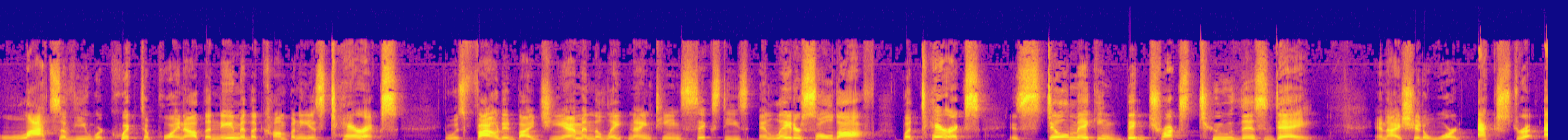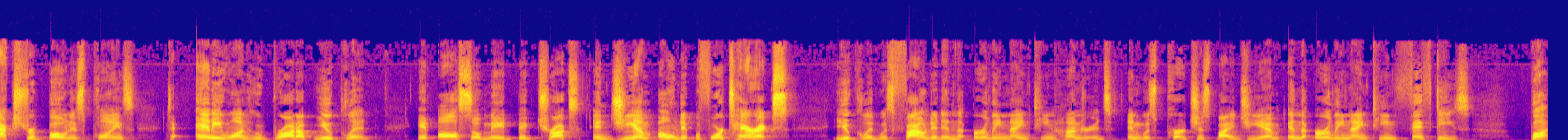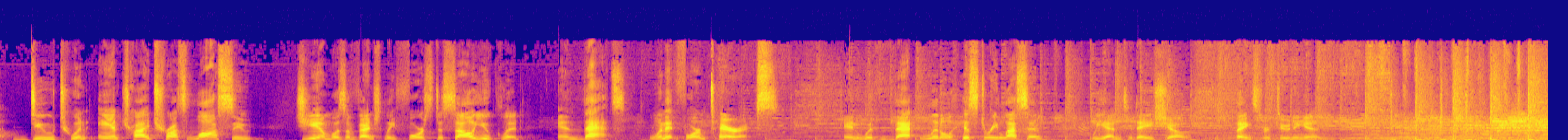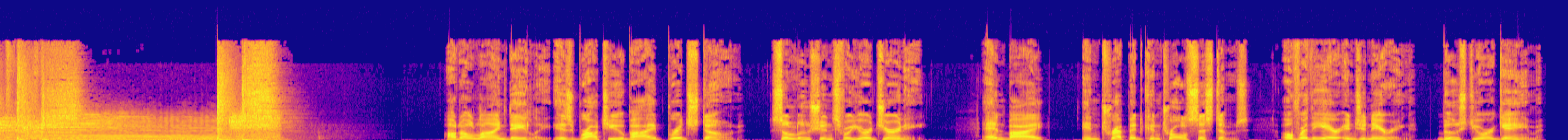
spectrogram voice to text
Lots of you were quick to point out the name of the company is Terex. It was founded by GM in the late 1960s and later sold off, but Terex is still making big trucks to this day and I should award extra, extra bonus points to anyone who brought up Euclid. It also made big trucks, and GM owned it before Terex. Euclid was founded in the early 1900s and was purchased by GM in the early 1950s. But due to an antitrust lawsuit, GM was eventually forced to sell Euclid, and that's when it formed Terex. And with that little history lesson, we end today's show. Thanks for tuning in. AutoLine Daily is brought to you by Bridgestone, solutions for your journey, and by Intrepid Control Systems, over the air engineering. Boost your game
